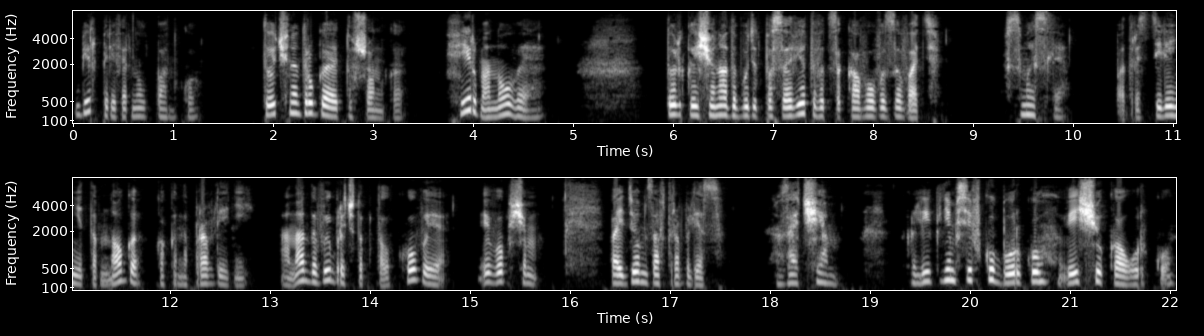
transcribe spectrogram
Бир перевернул банку. Точно другая тушенка. Фирма новая. Только еще надо будет посоветоваться, кого вызывать. В смысле? Подразделений-то много, как и направлений. А надо выбрать, чтоб толковые. И, в общем, пойдем завтра в лес. Зачем? Кликнемся в кубурку, вещую каурку.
